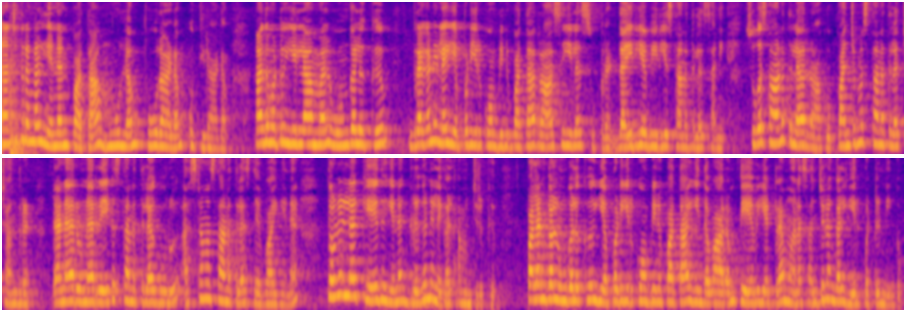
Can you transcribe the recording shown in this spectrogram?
நட்சத்திரங்கள் என்னன்னு பார்த்தா மூலம் பூராடம் உத்திராடம். அது மட்டும் இல்லாமல் உங்களுக்கு கிரகநிலை எப்படி இருக்கும் அப்படின்னு பார்த்தா ராசியில் சுக்கரன் தைரிய வீரிய ஸ்தானத்தில் சனி சுகஸ்தானத்தில் ராகு பஞ்சமஸ்தானத்தில் சந்திரன் ரண ருண ரேகஸ்தானத்தில் குரு அஷ்டமஸ்தானத்தில் செவ்வாய் என தொழிலில் கேது என கிரகநிலைகள் அமைஞ்சிருக்கு. பலன்கள் உங்களுக்கு எப்படி இருக்கும் அப்படின்னு பார்த்தா இந்த வாரம் தேவையற்ற மன சஞ்சலங்கள் ஏற்பட்டு நீங்கும்.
